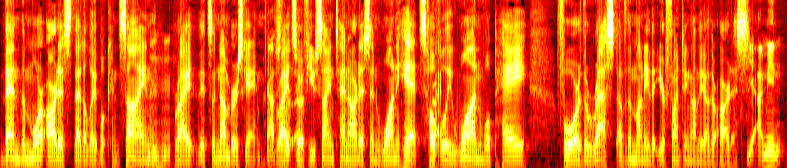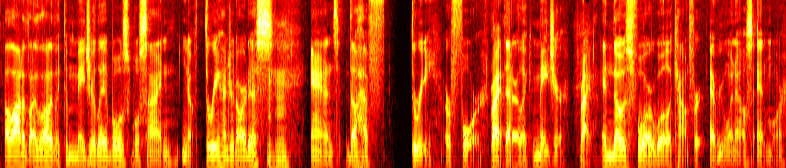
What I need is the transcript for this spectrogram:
then the more artists that a label can sign, right? It's a numbers game, right? So Mm-hmm. If you sign 10 artists and one hits, hopefully one will pay for the rest of the money that you're fronting on the other artists. Yeah, I mean, a lot of a lot of like the major labels will sign, you know, 300 artists, Mm-hmm. and they'll have three or four Right. that are like major, Right. and those four will account for everyone else and more.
